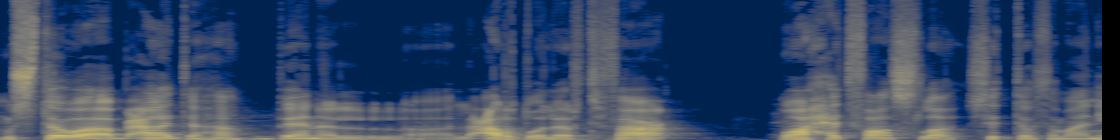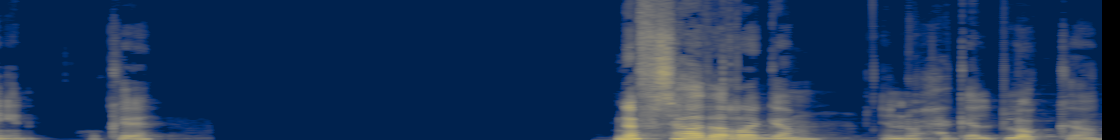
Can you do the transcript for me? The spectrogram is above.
مستوى أبعادها بين العرض والارتفاع واحد فاصلة ستة وثمانين okay؟ نفس هذا الرقم إنه حق البلوكة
